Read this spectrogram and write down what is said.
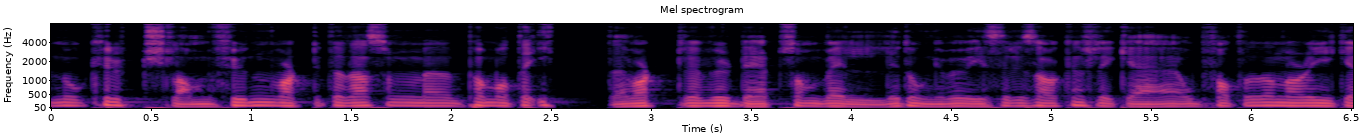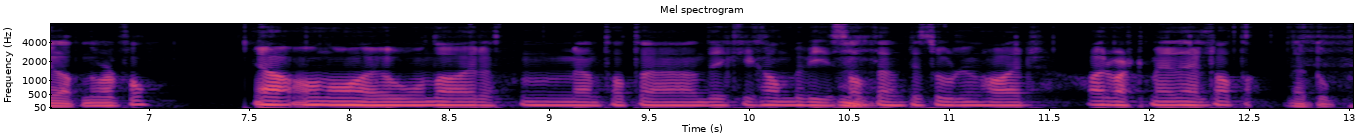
noe kruttslamfunn ble det som på en måte ikke ble vurdert som veldig tunge beviser i saken, slik jeg oppfattet det når det gikk i retten, i hvert fall. Ja, og nå har jo da retten ment at eh, de ikke kan bevise at den pistolen har, har vært med i det hele tatt. da. Nettopp.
